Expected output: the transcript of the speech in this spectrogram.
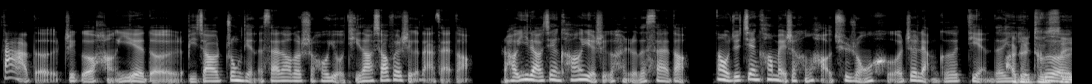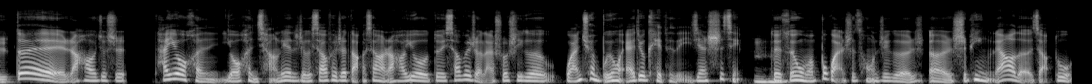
大的这个行业的比较重点的赛道的时候，有提到消费是一个大赛道，然后医疗健康也是一个很热的赛道。那我觉得健康美是很好去融合这两个点的一个，对，然后就是。它又很有很强烈的这个消费者导向，然后又对消费者来说是一个完全不用 educate 的一件事情。对，所以我们不管是从这个呃食品饮料的角度，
